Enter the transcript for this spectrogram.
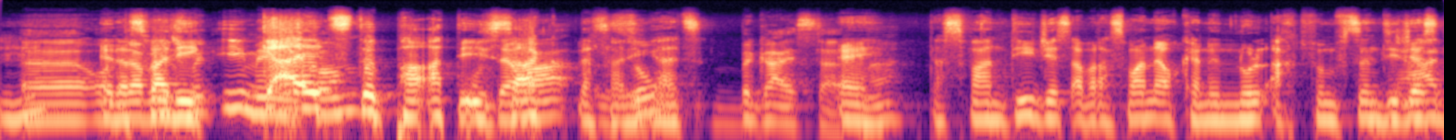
Mhm. Äh, ja, und das da war die mit ihm hingekommen geilste Party. Ich sag, war das war so die geilste. begeistert. Ey, Ne? das waren DJs, aber das waren ja auch keine 0815 DJs, Ja,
